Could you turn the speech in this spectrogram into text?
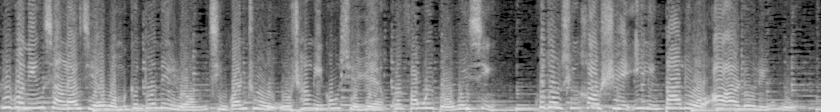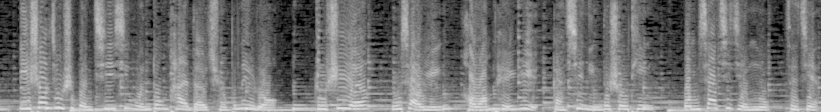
如果您想了解我们更多内容，请关注武昌理工学院官方微博、微信，互动群号是一零八六二二六零五。以上就是本期新闻动态的全部内容。主持人吴晓云，好王培育，感谢您的收听，我们下期节目再见。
